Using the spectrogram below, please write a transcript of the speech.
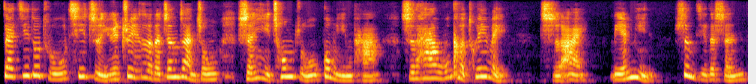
在基督徒妻子与罪恶的征战中，神以充足供应他，使他无可推诿。慈爱、怜悯。圣洁的神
